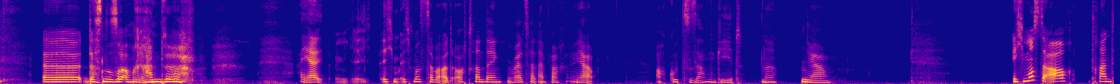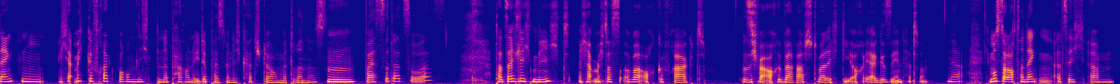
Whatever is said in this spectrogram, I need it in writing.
äh, das nur so am Rande. Ah ja, ich, ich musste aber halt auch dran denken, weil es halt einfach, ja, auch gut zusammengeht. Ne? Ja. Ich musste auch dran denken, ich habe mich gefragt, warum nicht eine paranoide Persönlichkeitsstörung mit drin ist. Hm. Weißt du dazu was? Tatsächlich nicht. Ich habe mich das aber auch gefragt. Also ich war auch überrascht, weil ich die auch eher gesehen hätte. Ja, ich musste auch dran denken, als ich ähm,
